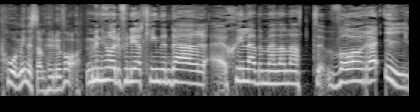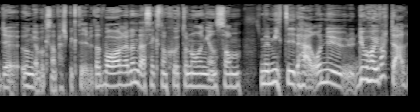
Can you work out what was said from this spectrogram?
påminnelse om hur det var. Men hur har du funderat kring den där eh, skillnaden mellan att vara i det unga vuxna perspektivet, att vara den där 16-17-åringen som, som är mitt i det här och nu, du har ju varit där,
